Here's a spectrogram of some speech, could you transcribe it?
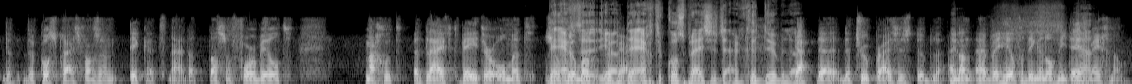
de, de kostprijs van zo'n ticket. Nou, dat, dat is een voorbeeld maar goed, het blijft beter om het zoveel echte, mogelijk te ja, De echte kostprijs is eigenlijk het dubbele. Ja, de, de true price is het dubbele. En ja. dan hebben we heel veel dingen nog niet eens ja. meegenomen.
